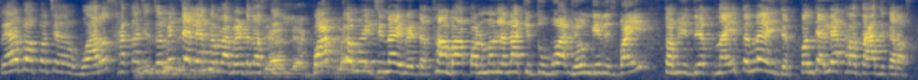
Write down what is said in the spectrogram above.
त्या बापाच्या वारस हक्काची हे जमीन त्या लेकरला भेटत त्या असते लेकराला- बाप कमायची नाही भेटत. हा बापान म्हणलं ना की तू बुवा घेऊन गेलीस बाई तर मी देत नाही तर नाही देत पण त्या लेकराचा अधिकार असतो.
